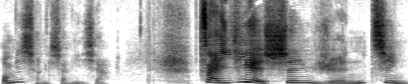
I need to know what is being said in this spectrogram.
我们想象一下，在夜深人静，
